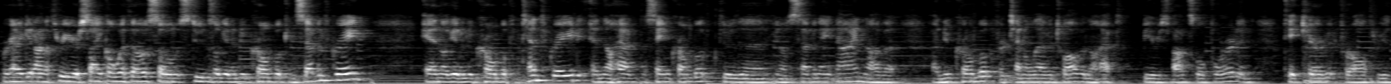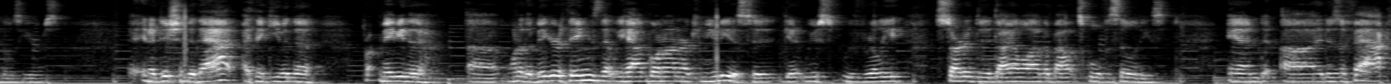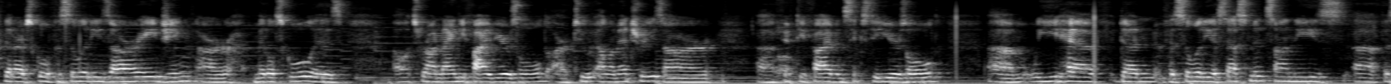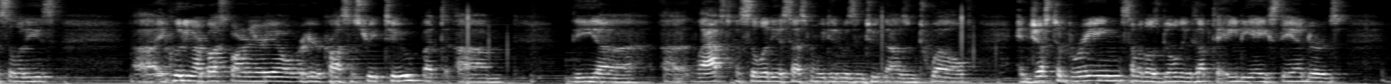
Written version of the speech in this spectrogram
We're going to get on a three-year cycle with those, so students will get a new Chromebook in seventh grade, and they'll get a new Chromebook in 10th grade, and they'll have the same Chromebook through the you know 7, 8, 9. They'll have a, a new Chromebook for 10, 11, 12, and they'll have to be responsible for it and take care of it for all three of those years. In addition to that, I think even the maybe the uh, one of the bigger things that we have going on in our community is to get we've, we've really started to dialogue about school facilities and uh, it is a fact that our school facilities are aging our middle school is oh it's around 95 years old. Our two elementaries are uh, 55 and 60 years old. Um, we have done facility assessments on these uh, facilities uh, including our bus barn area over here across the street too but um, the uh, uh, last facility assessment we did was in 2012, and just to bring some of those buildings up to ADA standards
